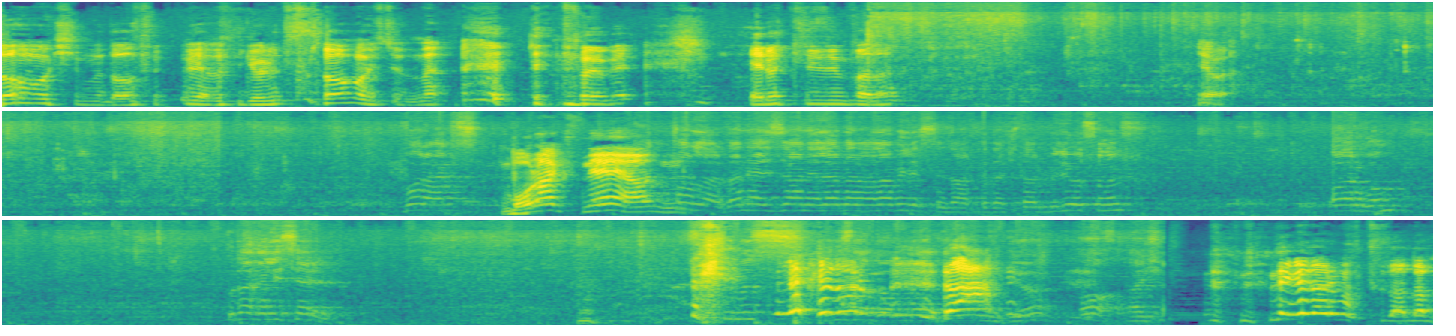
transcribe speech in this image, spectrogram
Slow motion mu doldu? Ya görüntü slow motion mu? Böyle bir erotizm falan. Yok. Boraks Boraks ne ya? Anahtarlardan, eczanelerden alabilirsiniz arkadaşlar biliyorsunuz. Barbun. Bu da gliserin. Devam ediyor. Oh Ayşe ne kadar mutsuz adam.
